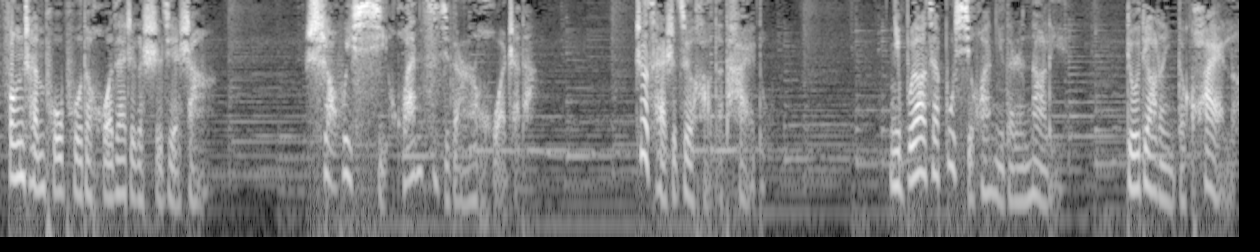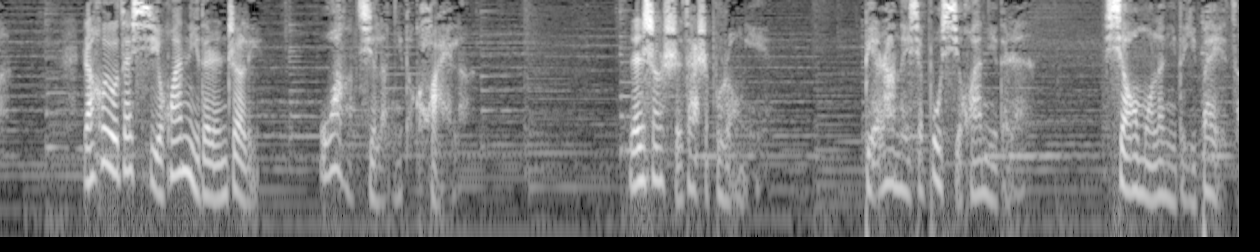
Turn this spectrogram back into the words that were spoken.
风尘仆仆的活在这个世界上，是要为喜欢自己的人活着的，这才是最好的态度。你不要在不喜欢你的人那里丢掉了你的快乐，然后又在喜欢你的人这里。忘记了你的快乐，人生实在是不容易。别让那些不喜欢你的人消磨了你的一辈子。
